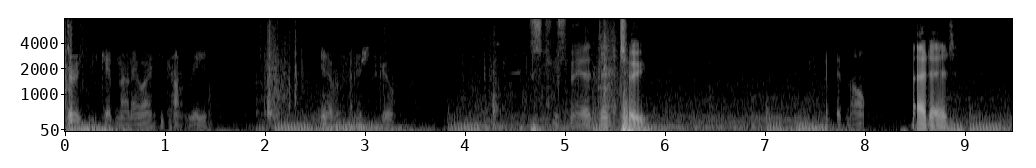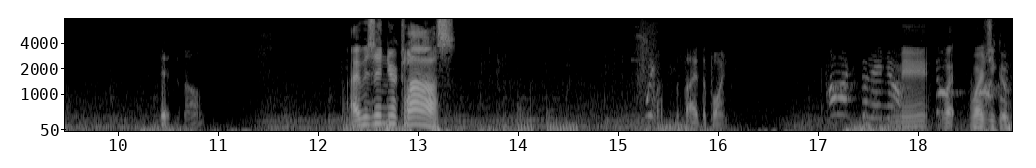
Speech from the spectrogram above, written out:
Where are you kidding anyway? You can't read. You never finished school. Excuse me, I did too. I Did not. I did. Did not. I was in your class. Beside the point. Meh. Wh- where'd you go?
